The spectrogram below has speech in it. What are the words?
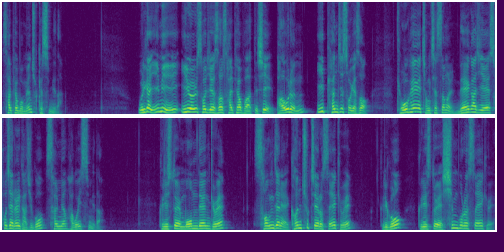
살펴보면 좋겠습니다. 우리가 이미 일요일 소지에서 살펴보았듯이 바울은 이 편지 속에서 교회의 정체성을 네 가지의 소재를 가지고 설명하고 있습니다. 그리스도의 몸 된 교회, 성전의 건축제로서의 교회, 그리고 그리스도의 신부로서의 교회,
